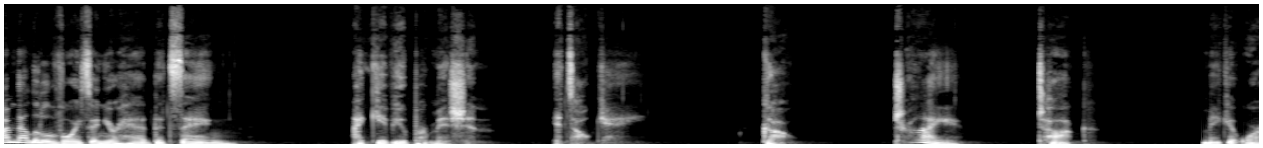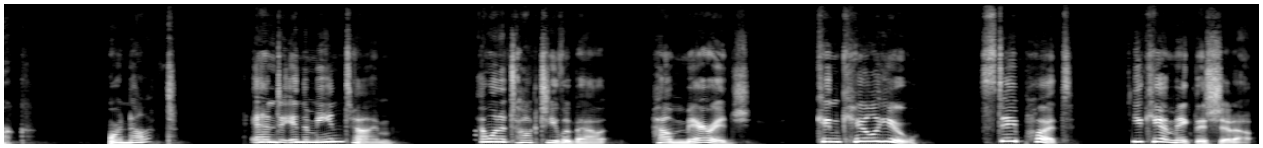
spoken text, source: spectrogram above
I'm that little voice in your head that's saying, I give you permission. It's okay. Go. Try. Talk. Make it work. Or not. And in the meantime, I want to talk to you about how marriage can kill you. Stay put. You can't make this shit up.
